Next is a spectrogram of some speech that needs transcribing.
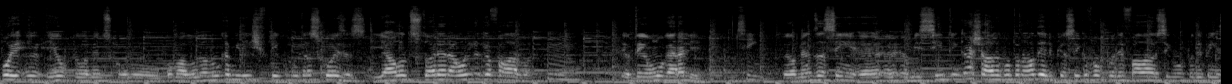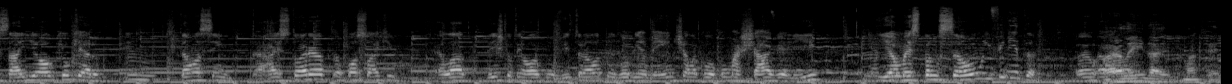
Pô, eu, eu, pelo menos como, como aluno, eu nunca me identifiquei com muitas coisas. E a aula de história era a única que eu falava. Hum, Eu tenho um lugar ali. sim. Pelo menos assim, é, eu, eu me sinto encaixado com o canal dele, porque eu sei que eu vou poder falar, eu sei que eu vou poder pensar e é o que eu quero. Uhum. Então, assim, a história, eu posso falar que ela, desde que eu tenho aula com o Victor, ela pegou minha mente, ela colocou uma chave ali e é uma expansão infinita. É, é Vai uma- além da matéria,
